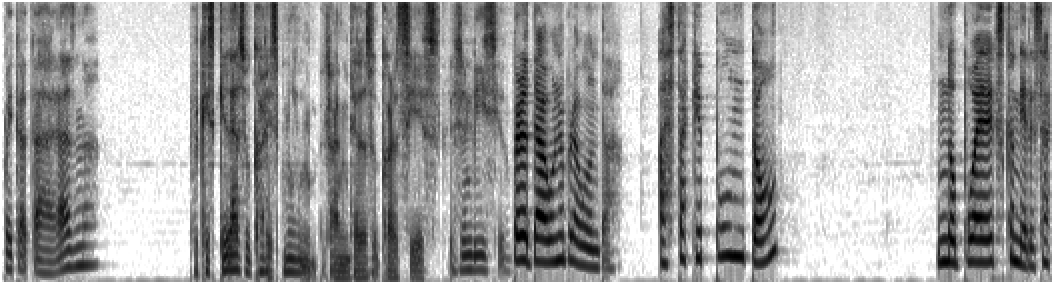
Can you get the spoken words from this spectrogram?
me trata de asma, porque es que el azúcar es muy, realmente el azúcar sí es, es un vicio. Pero te hago una pregunta, ¿hasta qué punto no puedes cambiar esa,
